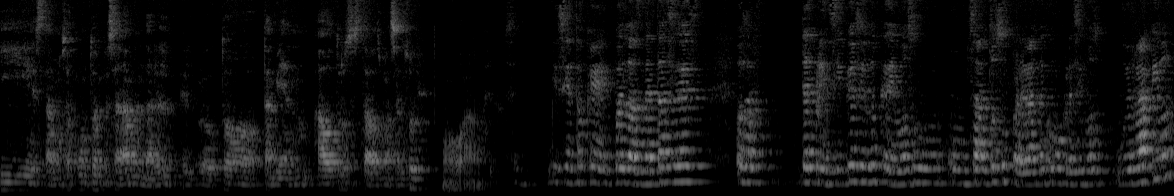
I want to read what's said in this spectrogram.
Y estamos a punto de empezar a mandar el, el producto también a otros estados más al sur. Oh, wow. Sí. Y siento que pues las metas es, o sea, de principio siento que dimos un, un salto súper grande, como crecimos muy rápido,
